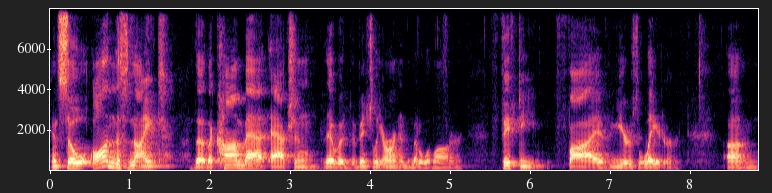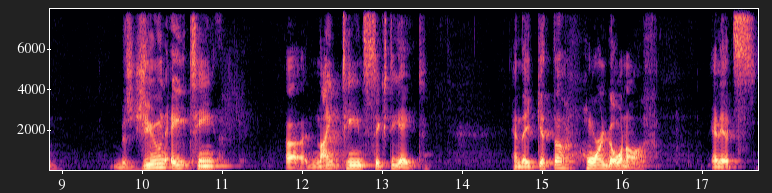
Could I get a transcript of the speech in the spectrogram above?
And so on this night, the, the combat action that would eventually earn him the Medal of Honor, 55 years later, um, was June 18th, uh, 1968. And they get the horn going off, and it's,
